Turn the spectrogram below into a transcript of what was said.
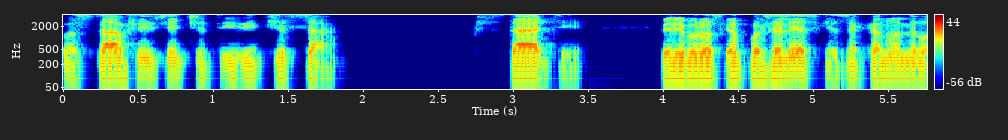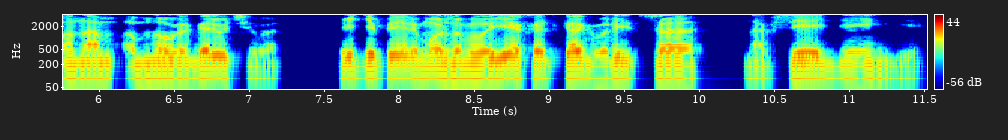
в оставшиеся четыре часа. Кстати, переброска по железке сэкономила нам много горючего, и теперь можно было ехать, как говорится, на все деньги.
